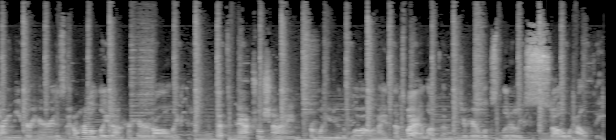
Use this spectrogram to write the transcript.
shiny her hair is. I don't have a light on her hair at all. Like, that's natural shine from when you do the blowout. I, that's why I love them, because your hair looks literally so healthy.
